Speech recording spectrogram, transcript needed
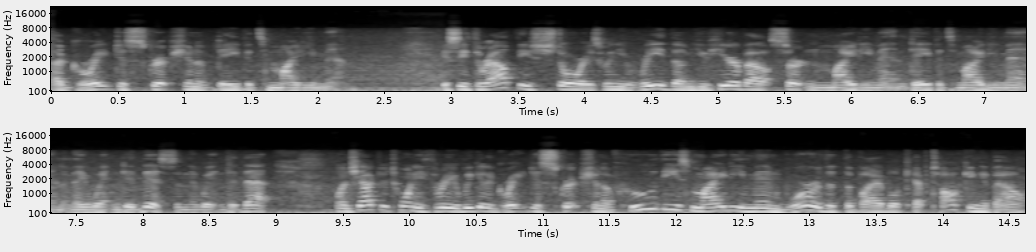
a great description of David's mighty men. You see, throughout these stories, when you read them, you hear about certain mighty men, David's mighty men, and they went and did this and they went and did that. Well, in chapter 23, we get a great description of who these mighty men were that the Bible kept talking about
